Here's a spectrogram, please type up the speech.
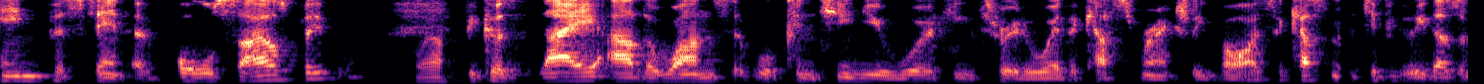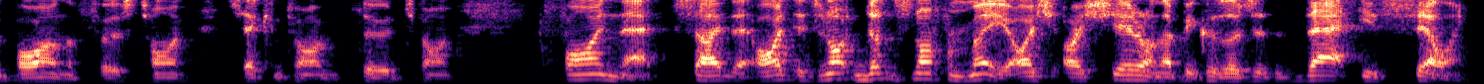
10% of all salespeople. Wow. Because they are the ones that will continue working through to where the customer actually buys. The customer typically doesn't buy on the first time, second time, third time find that, save that. I, it's not it's not from me. I, I shared on that because I said that is selling.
